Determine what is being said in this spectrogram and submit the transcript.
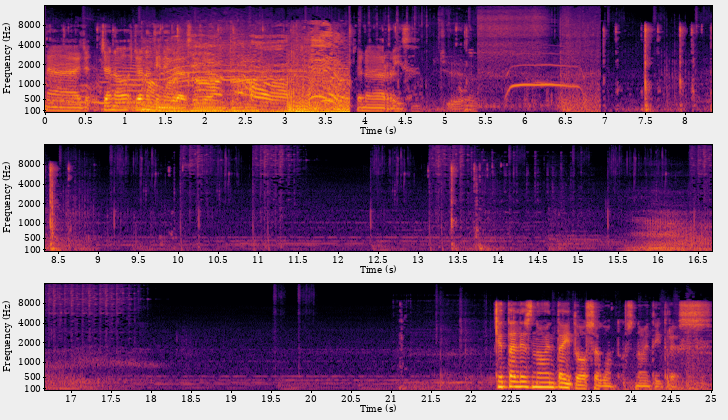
Nah, ya, ya, no, ya no tiene gracia, ya. Ya no da risa. ¿Qué tal es 92 segundos? 93.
